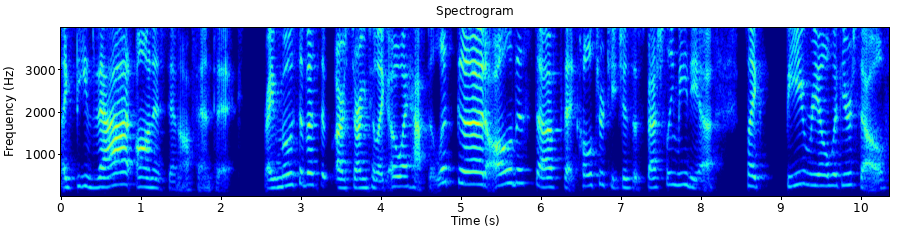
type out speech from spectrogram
Like be that honest and authentic, right? Most of us are starting to like, oh, I have to look good, all of this stuff that culture teaches, especially media. It's like be real with yourself,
